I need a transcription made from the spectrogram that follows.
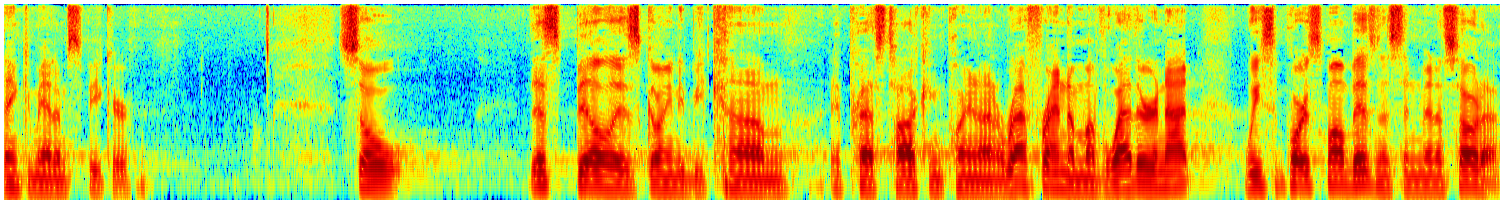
Thank you, Madam Speaker. So, this bill is going to become a press talking point on a referendum of whether or not we support small business in Minnesota.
